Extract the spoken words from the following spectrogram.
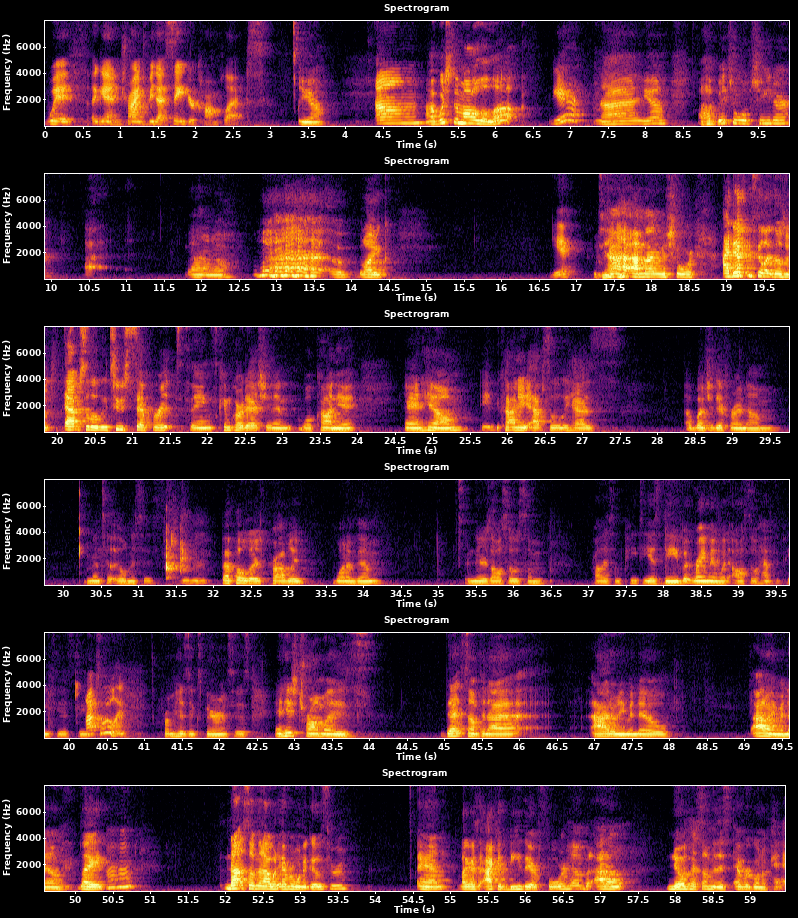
with again trying to be that savior complex. Yeah. Um I wish them all the luck. yeah. Uh, yeah. A habitual cheater. I, I don't know. Uh, like, Yeah. I'm not even sure. I definitely feel like those are absolutely two separate things. Kim Kardashian and well Kanye and him. Kanye absolutely has a bunch of different um, mental illnesses. Mm-hmm. Bipolar is probably one of them, and there's also some probably some PTSD. But Raymond would also have the PTSD Absolutely. from his experiences and his trauma is that's something I I don't even know. I don't even know. Like Mm-hmm. not something I would ever want to go through. And like I said, I could be there for him, but I don't know if that's something that's ever going to pass.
